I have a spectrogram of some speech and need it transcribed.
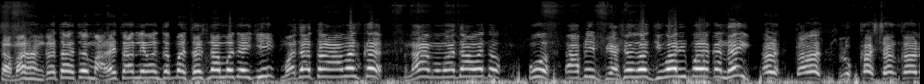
તમારા હંગત આવે તો મારે ચાર લેવાની જબરજસ્ત ના મજા આવી ગઈ. મજા તો આવે જ કે. ના મજા આવે તો હું આપણી ભેંસો તો જીવારી પડે કે નહીં? અરે તારા લુખા શંકર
